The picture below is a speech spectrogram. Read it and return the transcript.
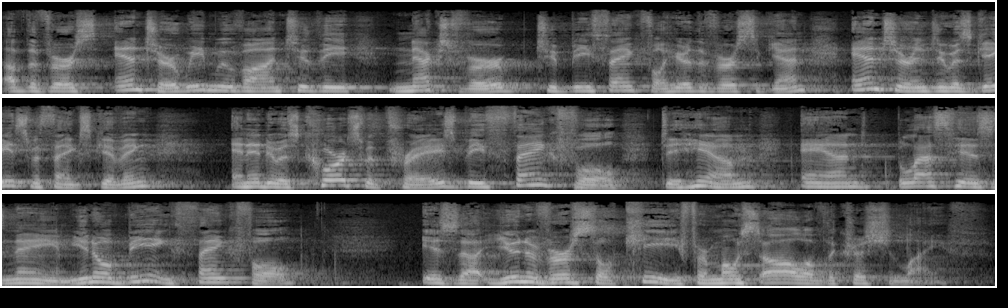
of the verse, enter, we move on to the next verb, to be thankful. Hear the verse again. Enter into his gates with thanksgiving and into his courts with praise. Be thankful to him and bless his name. You know, being thankful is a universal key for most all of the Christian life.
